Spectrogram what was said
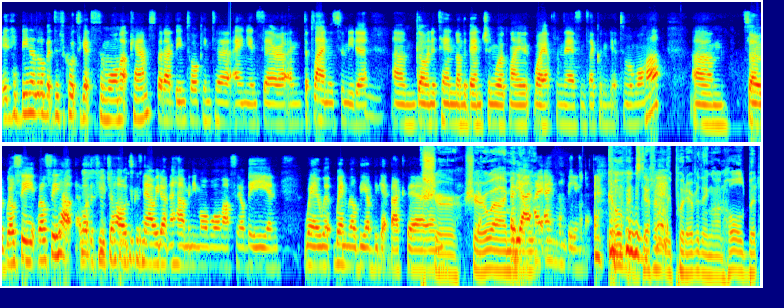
it had been a little bit difficult to get to some warm up camps, but I've been talking to Amy and Sarah, and the plan was for me to um, go and attend on the bench and work my way up from there since I couldn't get to a warm up. Um, so we'll see. We'll see how what the future holds because now we don't know how many more warm ups there'll be and where we, when we'll be able to get back there. and- Sure, sure. Well, I mean, But yeah, I, I aim on being there. COVID's definitely put everything on hold. But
